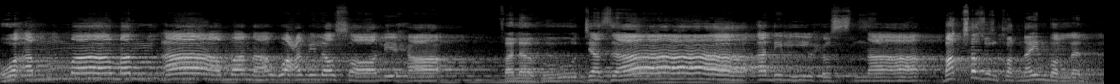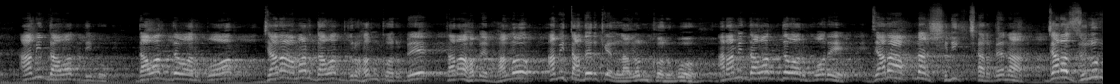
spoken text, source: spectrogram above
وأما من آمن وعمل صالحا فله جزاء الحسنى বাদশা জুলকরনাইন বললেন আমি দাওয়াত দিব দাওয়াত দেওয়ার পর যারা আমার দাওয়াত গ্রহণ করবে, তারা হবে ভালো, আমি তাদেরকে লালন করব। আর আমি দাওয়াত দেওয়ার পরে যারা আপনার শিরিক ছাড়বে না, যারা জুলুম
